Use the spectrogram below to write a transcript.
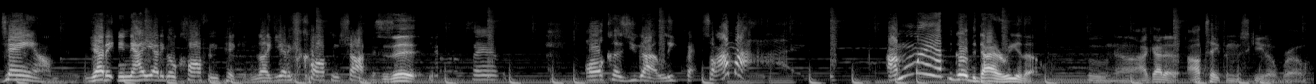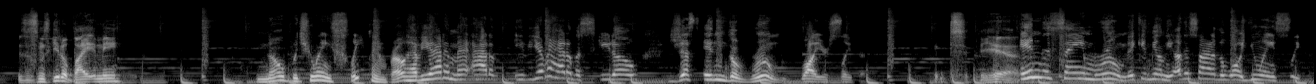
damn. You gotta and now you gotta go coffin picking. Like you gotta go coffin shopping. This is it. You know what I'm saying? All cause you got leak fa- So I might I might have to go the diarrhea though. Ooh, no, I gotta. I'll take the mosquito, bro. Is this mosquito biting me? No, but you ain't sleeping, bro. Have you had a had a have you ever had a mosquito just in the room while you're sleeping? yeah, In the same room. They can be on the other side of the wall, you ain't sleeping.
